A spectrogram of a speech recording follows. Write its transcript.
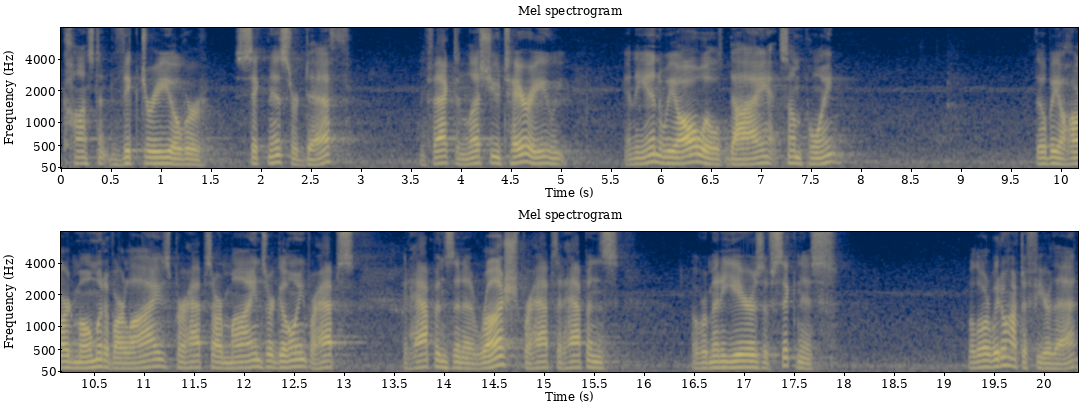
constant victory over sickness or death. In fact, unless you tarry, in the end, we all will die at some point. There'll be a hard moment of our lives. Perhaps our minds are going. Perhaps it happens in a rush. Perhaps it happens over many years of sickness. But Lord, we don't have to fear that.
